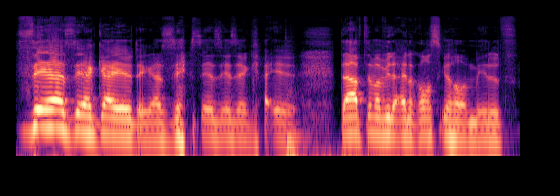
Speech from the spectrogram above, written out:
Sehr, sehr geil, Digga. Sehr, sehr, sehr, sehr geil. Da habt ihr mal wieder einen rausgehauen, Mädels.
